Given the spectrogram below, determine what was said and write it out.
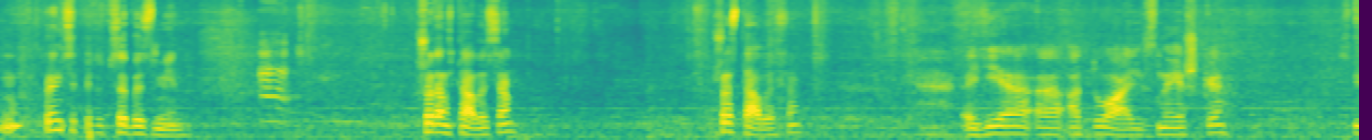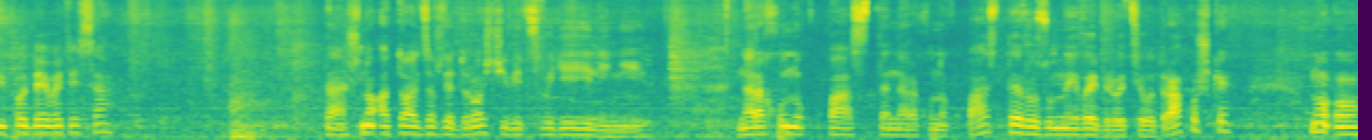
Ну, в принципі, тут все без змін. Що там сталося? Що сталося? Є е, атуаль знижки. Собі подивитися. Теж. Ну, а туаль завжди дорожчий від своєї лінії. На рахунок пасти, на рахунок пасти, розумний вибір оці от ракушки. Ну, о,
